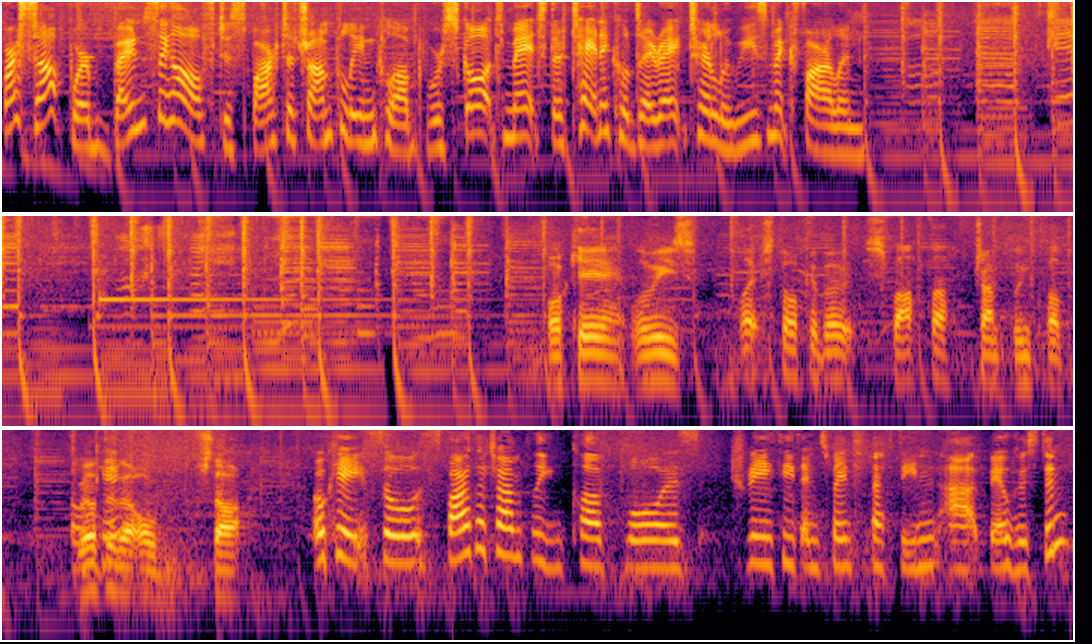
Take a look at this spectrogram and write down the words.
First up, we're bouncing off to Sparta Trampoline Club, where Scott met their technical director Louise McFarlane. Okay, Louise, let's talk about Sparta Trampoline Club. Where Okay. did it all start? Okay, so Sparta Trampoline Club was created in 2015 at Bellahouston.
